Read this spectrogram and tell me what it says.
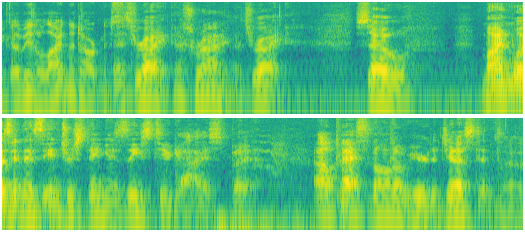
gotta be the light in the darkness. That's right. That's right. That's right. So, mine wasn't as interesting as these two guys, but I'll pass it on over here to Justin. Oh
